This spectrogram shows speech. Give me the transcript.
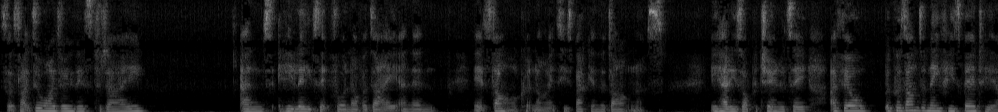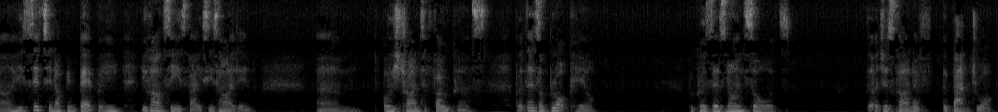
So it's like, do I do this today? And he leaves it for another day and then it's dark at night. He's back in the darkness. He had his opportunity. I feel because underneath his bed here, he's sitting up in bed, but he you can't see his face. He's hiding. Um, or he's trying to focus. But there's a block here because there's nine swords that are just kind of the backdrop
